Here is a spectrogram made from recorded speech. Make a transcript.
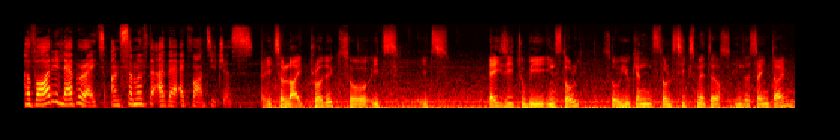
Havard elaborates on some of the other advantages. It's a light product, so it's, it's easy to be installed, so you can install six meters in the same time.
